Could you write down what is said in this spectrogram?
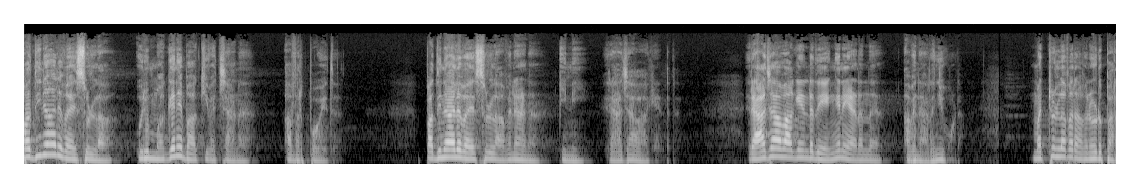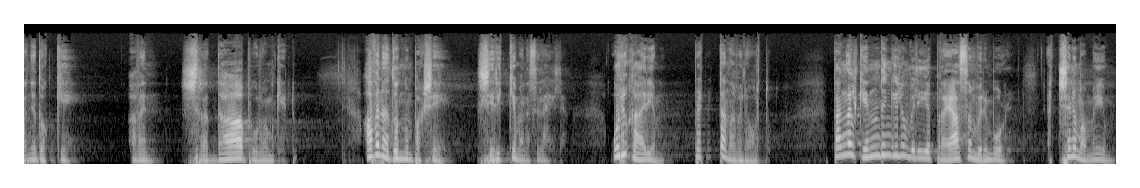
പതിനാല് വയസ്സുള്ള ഒരു മകനെ ബാക്കി വെച്ചാണ് അവർ പോയത്. പതിനാല് വയസ്സുള്ള അവനാണ് ഇനി രാജാവാകേണ്ടത്. രാജാവാകേണ്ടത് എങ്ങനെയാണെന്ന് അവൻ അറിഞ്ഞുകൂടാ. മറ്റുള്ളവർ അവനോട് പറഞ്ഞതൊക്കെ അവൻ ശ്രദ്ധാപൂർവം കേട്ടു. അവൻ അതൊന്നും പക്ഷേ ശരിക്കും മനസ്സിലായില്ല. ഒരു കാര്യം പെട്ടെന്ന് അവൻ ഓർത്തു. തങ്ങൾക്ക് എന്തെങ്കിലും വലിയ പ്രയാസം വരുമ്പോൾ അച്ഛനും അമ്മയും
